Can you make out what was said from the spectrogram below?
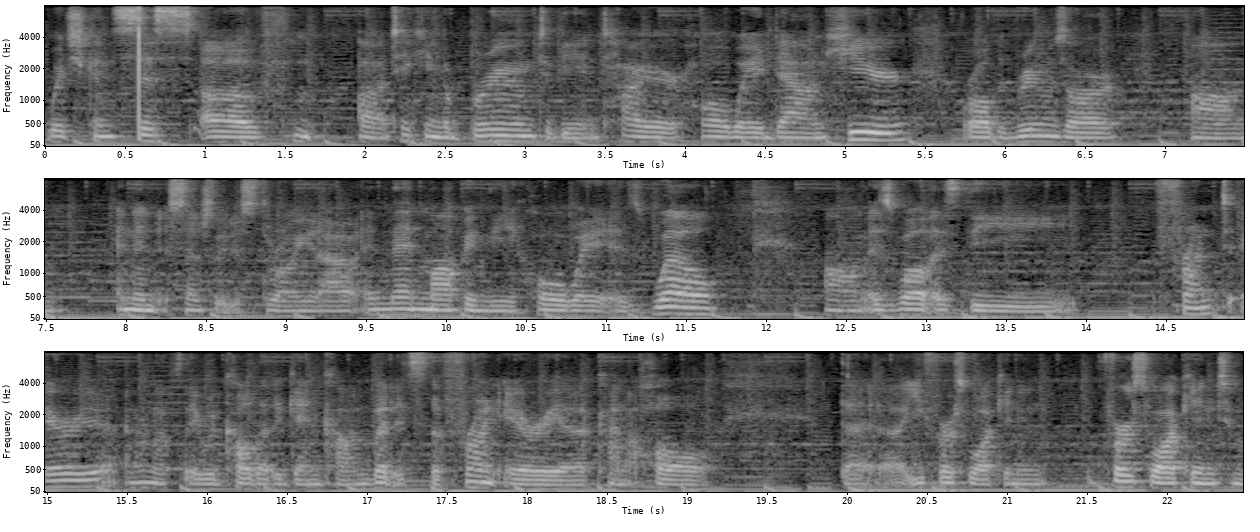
which consists of uh, taking a broom to the entire hallway down here, where all the rooms are, um, and then essentially just throwing it out, and then mopping the hallway as well, um, as well as the front area. I don't know if they would call that a genkan, but it's the front area kind of hall that uh, you first walk in first walk into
